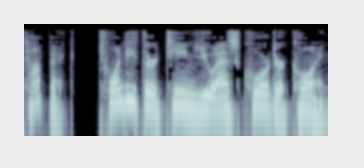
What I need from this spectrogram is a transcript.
2013 U.S. quarter coin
